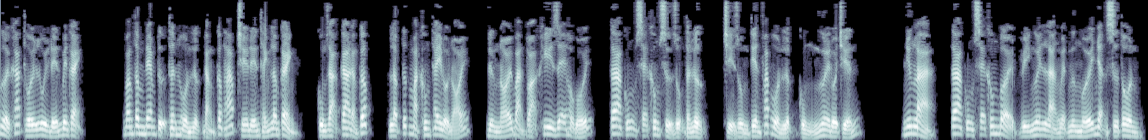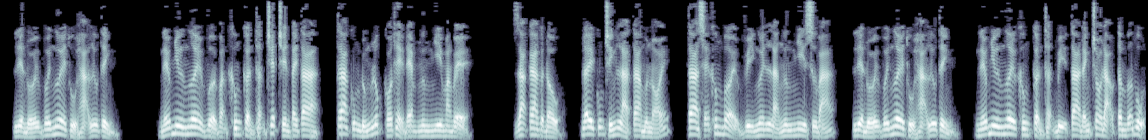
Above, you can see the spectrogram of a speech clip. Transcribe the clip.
người khác thối lui đến bên cạnh. Băng tâm đem tự thân hồn lực đẳng cấp áp chế đến thánh lâm cảnh, cùng dạ ca đẳng cấp, lập tức mặt không thay đổi nói, đừng nói bản tọa khi dễ hậu bối, ta cũng sẽ không sử dụng tần lực, chỉ dùng tiên pháp hồn lực cùng ngươi đối chiến. Nhưng là, ta cũng sẽ không bởi vì ngươi là nguyện ngưng mới nhận sư tôn, liền đối với ngươi thủ hạ lưu tình. Nếu như ngươi vừa vặn không cẩn thận chết trên tay ta ta cũng đúng lúc có thể đem ngưng nhi mang về. Dạ ca gật đầu, đây cũng chính là ta muốn nói, ta sẽ không bởi vì ngươi là ngưng nhi sư bá, liền đối với ngươi thủ hạ lưu tình, nếu như ngươi không cẩn thận bị ta đánh cho đạo tâm vỡ vụn,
